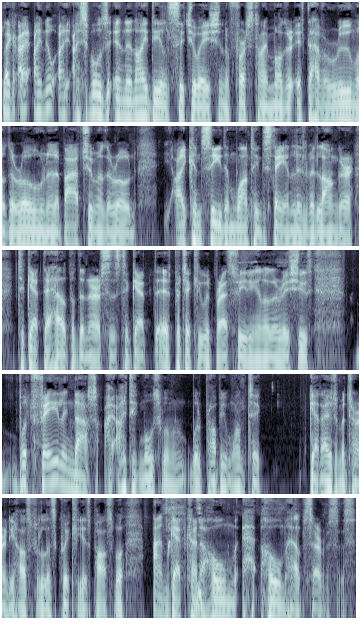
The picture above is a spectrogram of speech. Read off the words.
like I, I know I, I, suppose in an ideal situation, a first time mother, if they have a room of their own and a bathroom of their own, I can see them wanting to stay in a little bit longer to get the help of the nurses to get, uh, particularly with breastfeeding and other issues. But failing that, I, I think most women will probably want to get out of maternity hospital as quickly as possible and get kind of home home help services.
